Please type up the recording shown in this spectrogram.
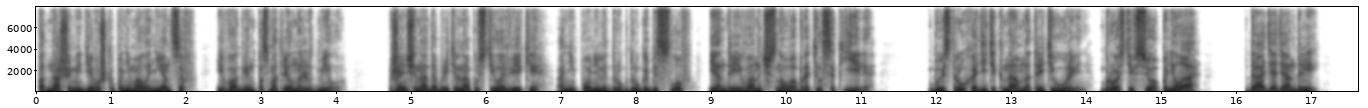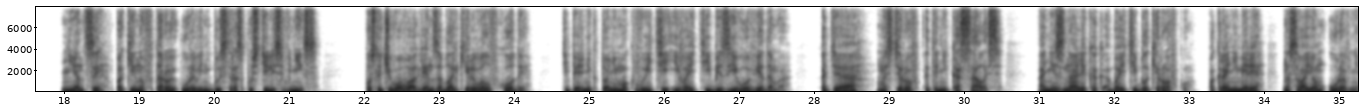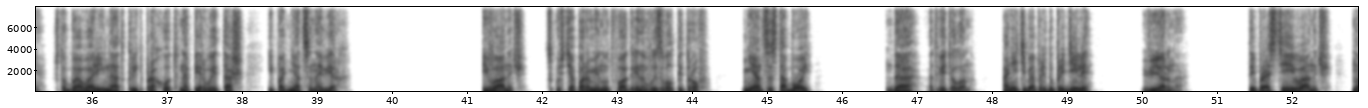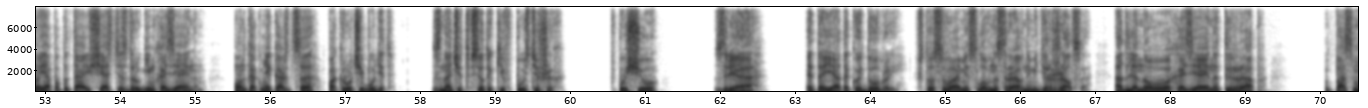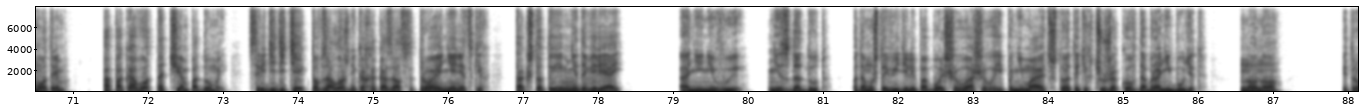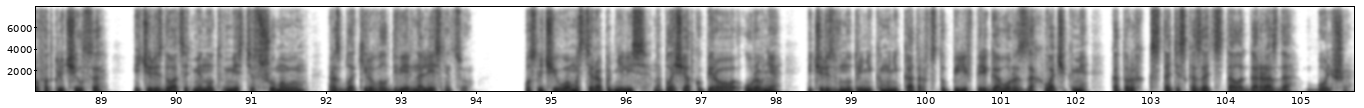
Под нашими девушка понимала немцев, и Вагрин посмотрел на Людмилу. Женщина одобрительно опустила веки, они поняли друг друга без слов, и Андрей Иванович снова обратился к Еле. «Быстро уходите к нам на третий уровень. Бросьте все, поняла?» «Да, дядя Андрей». Немцы, покинув второй уровень, быстро спустились вниз. После чего Вагрин заблокировал входы. Теперь никто не мог выйти и войти без его ведома. Хотя мастеров это не касалось. Они знали, как обойти блокировку. По крайней мере, на своем уровне, чтобы аварийно открыть проход на первый этаж и подняться наверх. «Иваныч!» — спустя пару минут Вагрина вызвал Петров. «Немцы с тобой?» «Да», — ответил он. «Они тебя предупредили?» «Верно». «Ты прости, Иваныч, но я попытаюсь счастья с другим хозяином. Он, как мне кажется, покруче будет». «Значит, все-таки впустишь их?» «Впущу». «Зря. Это я такой добрый, что с вами словно с равными держался. А для нового хозяина ты раб». «Посмотрим. А пока вот над чем подумай. Среди детей, кто в заложниках оказался, трое ненецких, так что ты им не доверяй». «Они не вы, не сдадут, потому что видели побольше вашего и понимают, что от этих чужаков добра не будет. Ну-ну». Петров отключился и через 20 минут вместе с Шумовым разблокировал дверь на лестницу. После чего мастера поднялись на площадку первого уровня и через внутренний коммуникатор вступили в переговоры с захватчиками, которых, кстати сказать, стало гораздо больше.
